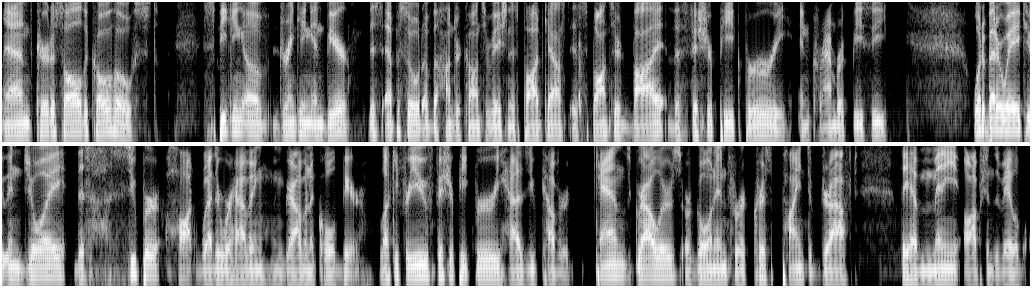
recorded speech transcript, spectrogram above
and Curtis Hall, the co-host. Speaking of drinking and beer, this episode of the Hunter Conservationist podcast is sponsored by the Fisher Peak Brewery in Cranbrook, BC. What a better way to enjoy this super hot weather we're having and grabbing a cold beer. Lucky for you, Fisher Peak Brewery has you covered. Cans, growlers, or going in for a crisp pint of draft, they have many options available.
